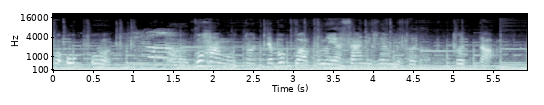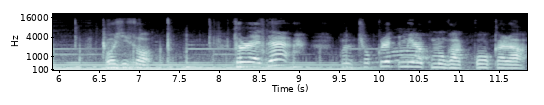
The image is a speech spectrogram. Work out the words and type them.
こう、お、お、ご飯を取って、僕はこの野菜に全部と取った。美味しそう。それで、このチョコレートミルクも学校から、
